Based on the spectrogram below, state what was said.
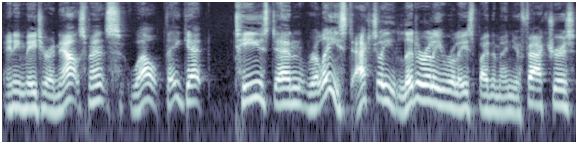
any major announcements, well, they get teased and released, actually literally released by the manufacturers,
